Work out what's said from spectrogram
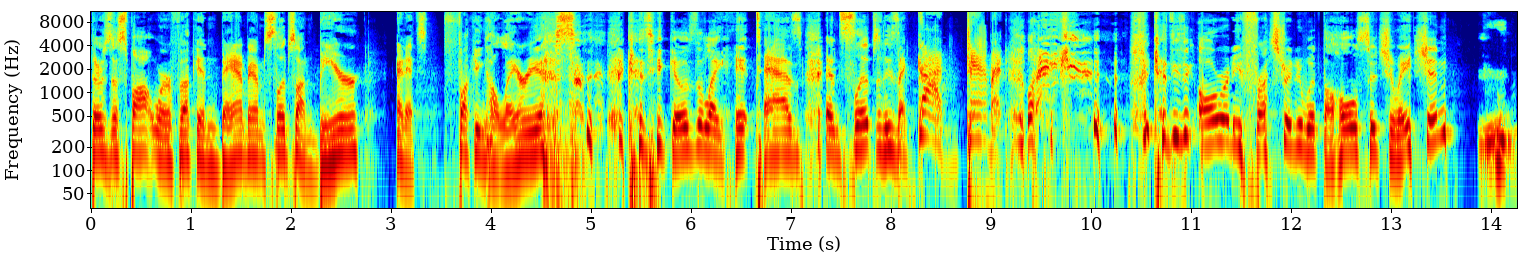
There's a spot where fucking Bam Bam slips on beer, and it's fucking hilarious because he goes to like hit Taz and slips, and he's like, "God damn it!" Like, because he's like already frustrated with the whole situation.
